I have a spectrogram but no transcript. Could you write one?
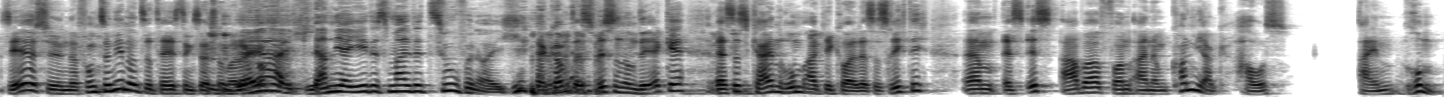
sehr schön, da funktionieren unsere Tastings ja schon mal. Da, ja, kommt, ja, ich lerne ja jedes Mal dazu von euch. da kommt das Wissen um die Ecke. Es ist kein Rum Agricole, das ist richtig. Ähm, es ist aber von einem Cognac-Haus ein Rum.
